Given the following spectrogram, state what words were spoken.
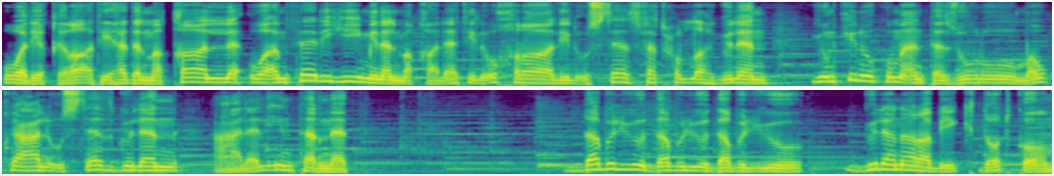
ولقراءة هذا المقال وأمثاله من المقالات الأخرى للأستاذ فتح الله جلن يمكنكم أن تزوروا موقع الأستاذ جلن على الإنترنت www gulanarabic.com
